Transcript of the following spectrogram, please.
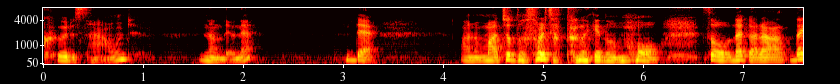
could sound なんだよね。であのまあちょっとそれちゃったんだけどもそうだからだ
